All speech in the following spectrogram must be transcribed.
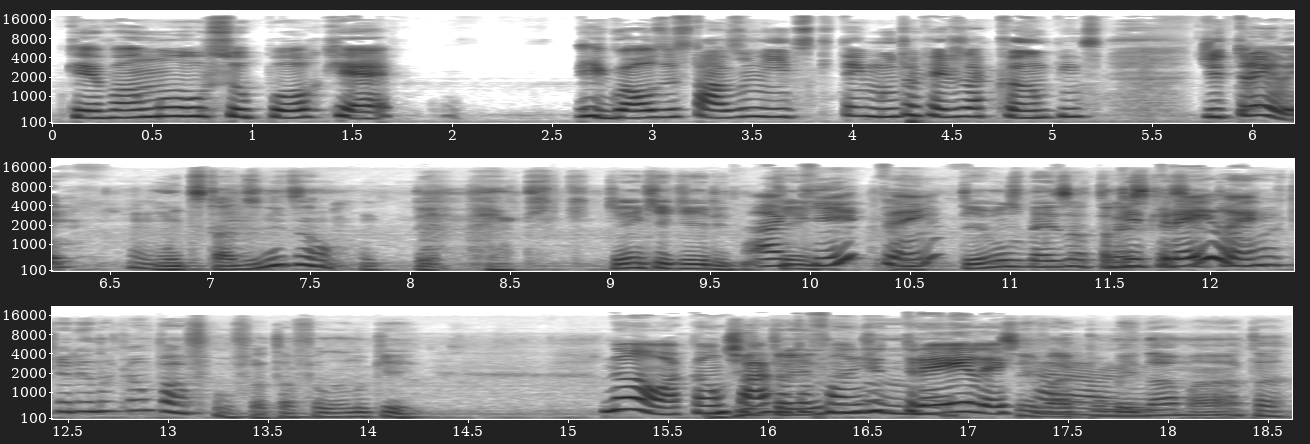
Porque vamos supor que é igual os Estados Unidos, que tem muito aqueles acampings de trailer. Muitos Estados Unidos não. Quem que querido? Aqui Quem? tem. Tem uns meses atrás de que trailer? você tava querendo acampar, fofa. Tá falando o quê? Não, acampar que eu tô falando não. de trailer, Você vai pro meio da mata,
